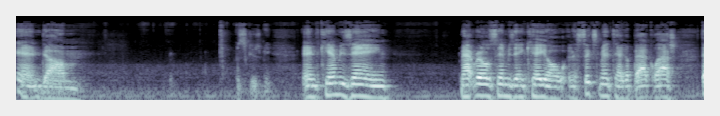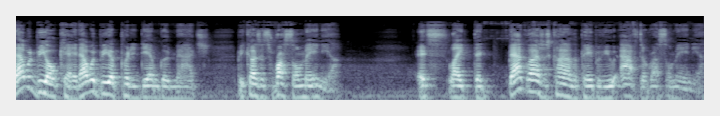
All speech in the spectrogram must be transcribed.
And, um, excuse me, and Sami Zayn, Matt Riddle, Sami Zayn, KO, and a six-man tag of Backlash. That would be okay. That would be a pretty damn good match because it's WrestleMania. It's like the Backlash is kind of the pay per view after WrestleMania.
